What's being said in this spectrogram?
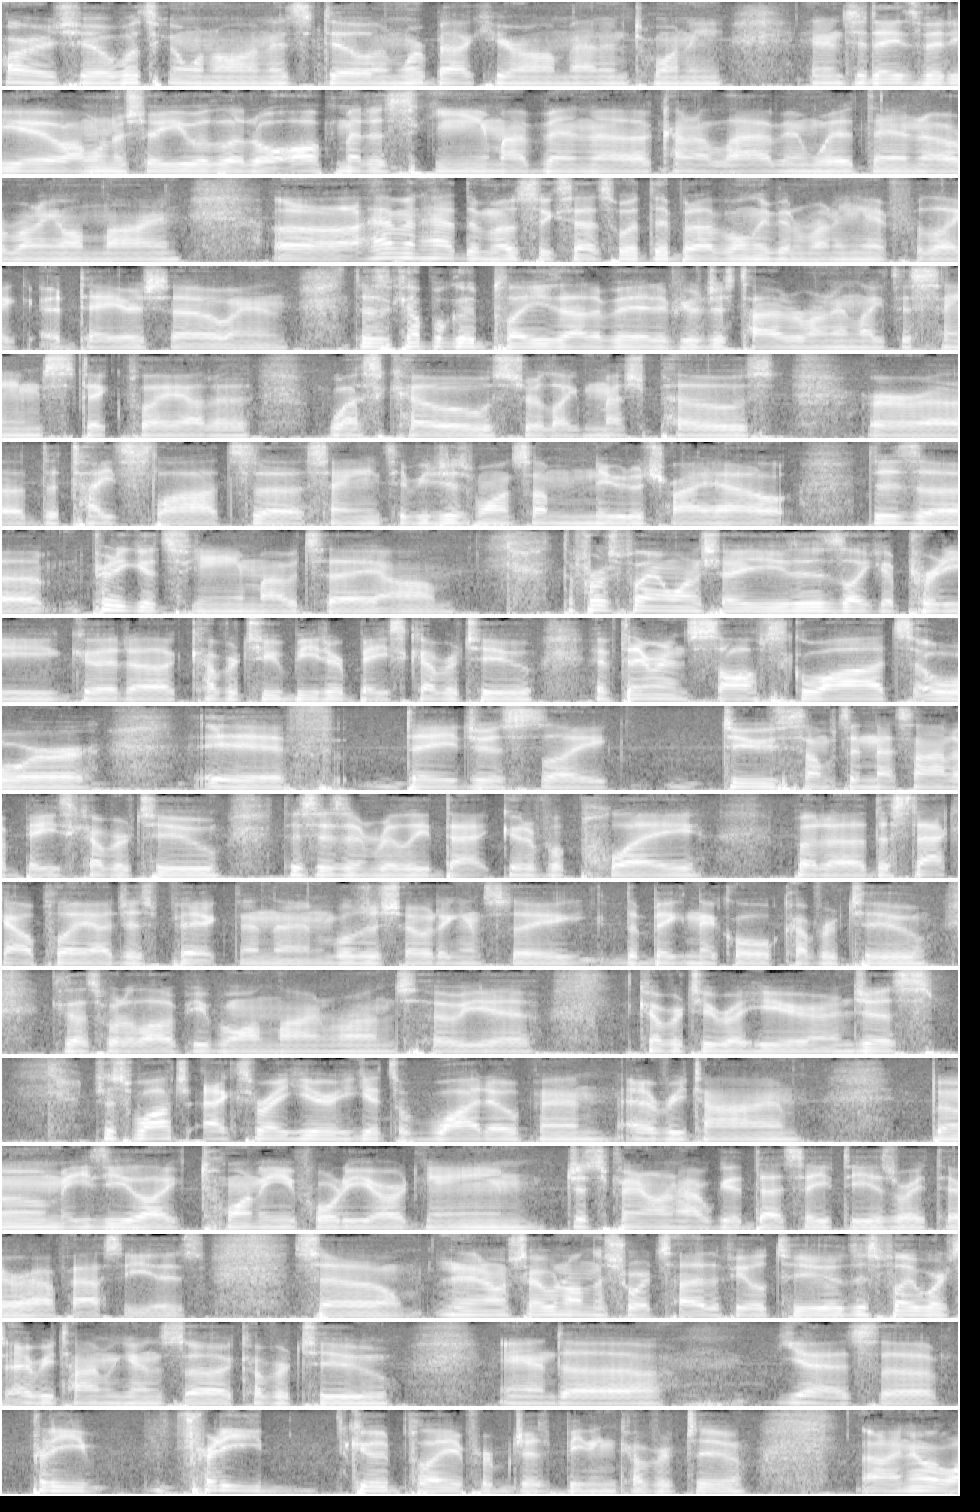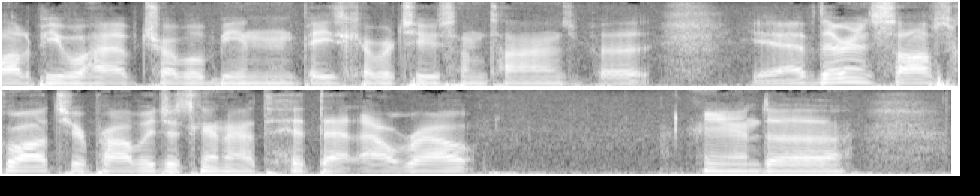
Alright yo, what's going on? It's Dylan. We're back here on Madden 20 and in today's video I want to show you a little off meta scheme I've been uh, kind of labbing with and uh, running online. Uh, I haven't had the most success with it but I've only been running it for like a day or so and there's a couple good plays out of it if you're just tired of running like the same stick play out of West Coast or like mesh post or uh, the tight slots uh, Saints. If you just want something new to try out, this is a pretty good scheme, I would say. Um, the first play I want to show you, this is like a pretty good uh, cover two beater, base cover two. If they're in soft squats or if they just like do something that's not a base cover two, this isn't really that good of a play. But uh, the stack out play I just picked, and then we'll just show it against a, the big nickel cover two, because that's what a lot of people online run. So yeah, cover two right here, and just just watch X right here. He gets wide open every time. Boom, easy like 20, 40 yard gain, just depending on how good that safety is right there, how fast he is. So, and then I'll show it on the short side of the field too. This play works every time against uh, cover two, and uh, yeah, it's a pretty pretty good play for just beating cover two. Uh, I know a lot of people have trouble beating base cover two sometimes, but yeah, if they're in soft squats, you're probably just gonna have to hit that out route. And uh,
